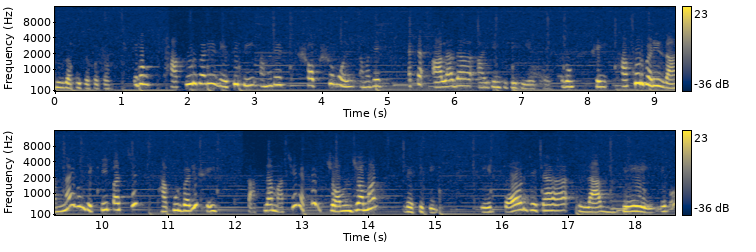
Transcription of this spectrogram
দুর্গা পুজো হতো। এবং ঠাকুর বাড়ির রেসিপি আমাদের সবসময় আমাদের একটা আলাদা আইডেন্টিটি দিয়েছে এবং সেই ঠাকুর বাড়ির রান্না এবং দেখতেই পাচ্ছেন ঠাকুর বাড়ির সেই কাতলা মাছের একটা জমজমাট রেসিপি এরপর যেটা লাগবে এবং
